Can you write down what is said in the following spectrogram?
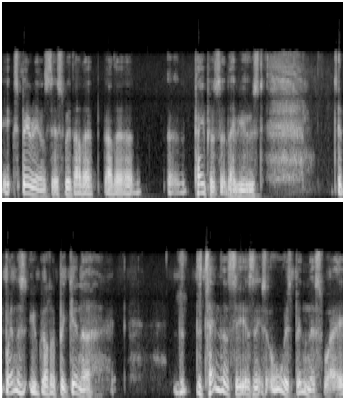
experienced this with other other uh, papers that they've used. When you've got a beginner, the, the tendency is, and it's always been this way,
